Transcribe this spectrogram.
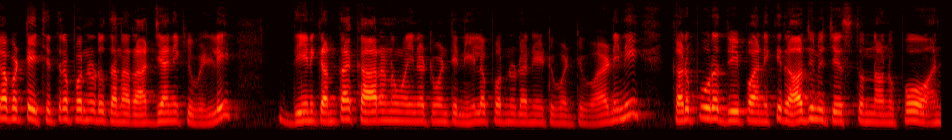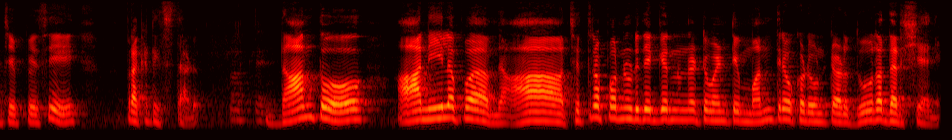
కాబట్టి చిత్రపర్ణుడు తన రాజ్యానికి వెళ్ళి దీనికంతా కారణమైనటువంటి నీలపర్ణుడు అనేటువంటి వాడిని కర్పూర ద్వీపానికి రాజును చేస్తున్నాను పో అని చెప్పేసి ప్రకటిస్తాడు. దాంతో ఆ నీలప ఆ చిత్రపర్ణుడి దగ్గర ఉన్నటువంటి మంత్రి ఒకడు ఉంటాడు దూరదర్శి అని.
